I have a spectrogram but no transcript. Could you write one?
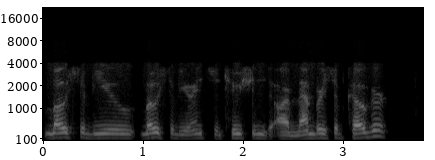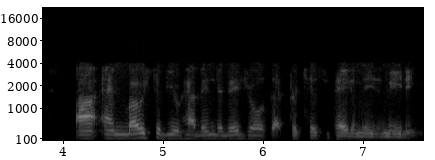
most of you, most of your institutions are members of COGR, uh, and most of you have individuals that participate in these meetings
